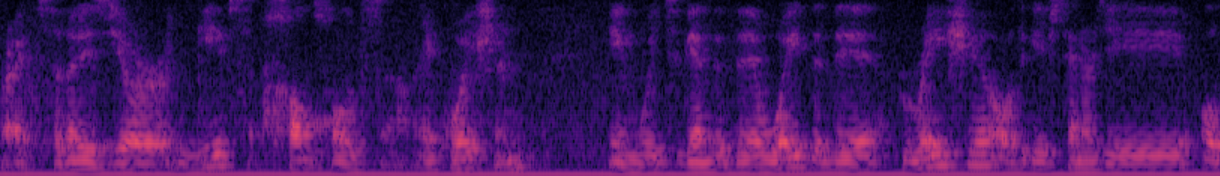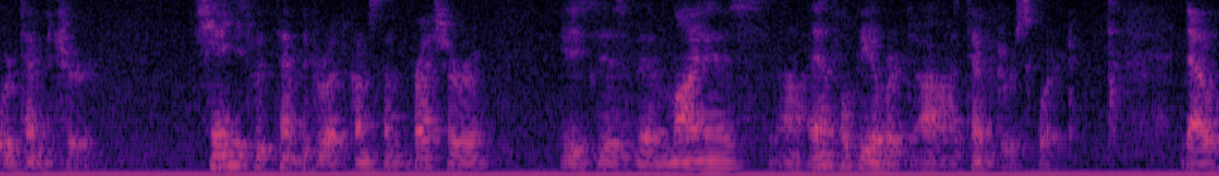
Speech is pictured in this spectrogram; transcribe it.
Right, so that is your Gibbs-Helmholtz uh, equation in which again the, the way that the ratio of the Gibbs energy over temperature changes with temperature at constant pressure is, is the minus uh, enthalpy over uh, temperature squared. Now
